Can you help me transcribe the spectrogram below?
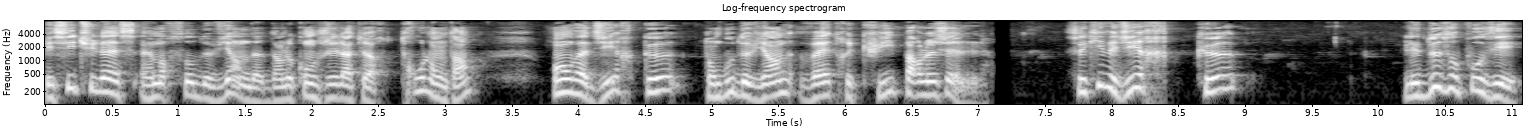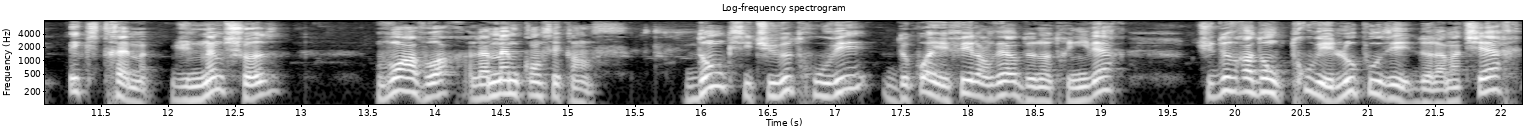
Et si tu laisses un morceau de viande dans le congélateur trop longtemps, on va dire que ton bout de viande va être cuit par le gel. Ce qui veut dire que les deux opposés extrêmes d'une même chose vont avoir la même conséquence. Donc, si tu veux trouver de quoi est fait l'envers de notre univers, tu devras donc trouver l'opposé de la matière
